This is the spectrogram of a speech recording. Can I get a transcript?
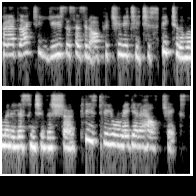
but I'd like to use this as an opportunity to speak to the women who listen to this show. Please do your regular health checks.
